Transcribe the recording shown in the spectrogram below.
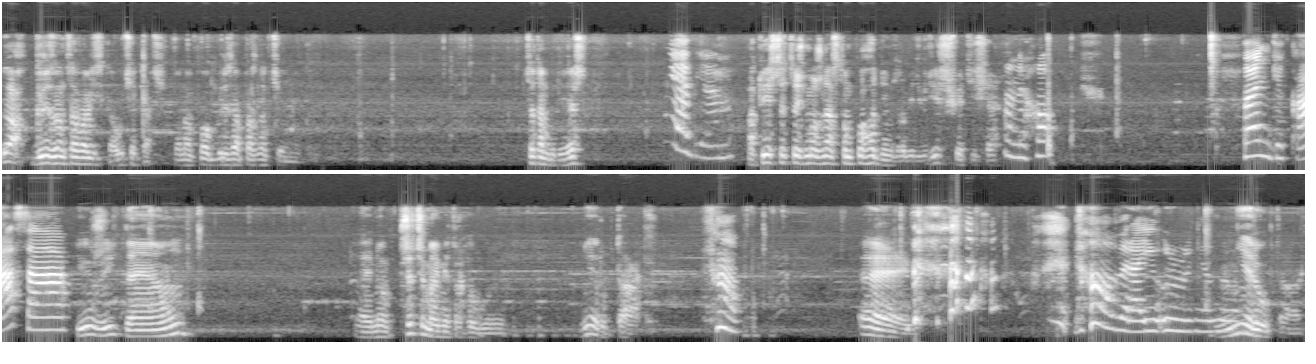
O, gryząca walizka, uciekać, bo nam poobgryza paznokcie u nóg. Co tam budujesz? Nie wiem, A tu jeszcze coś można z tą pochodnią zrobić, widzisz? Świeci się. ale chodź. Będzie kasa. Już idę. Ej, no przytrzymaj mnie trochę u góry. Nie rób tak. No, Ej, dobra, już nie zrobię. nie rób tak.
